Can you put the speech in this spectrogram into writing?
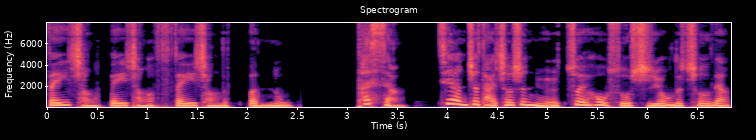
非常非常非常的愤怒。他想，既然这台车是女儿最后所使用的车辆，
